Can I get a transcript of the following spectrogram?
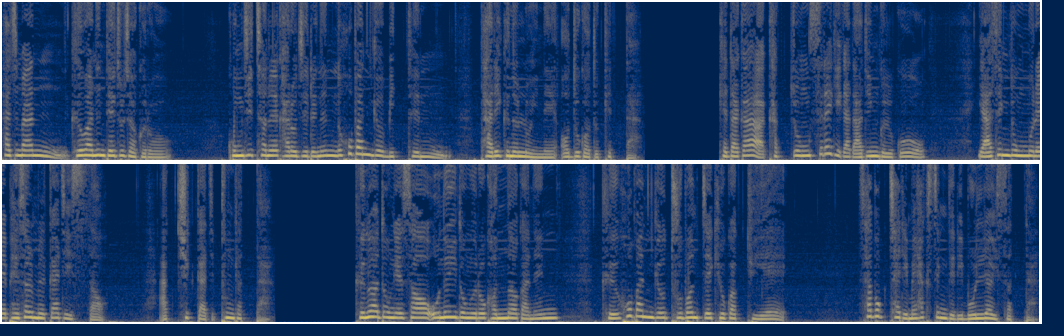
하지만 그와는 대조적으로 공지천을 가로지르는 호반교 밑은 다리 그늘로 인해 어둑어둑했다. 게다가 각종 쓰레기가 나뒹굴고 야생동물의 배설물까지 있어 악취까지 풍겼다. 근화동에서 온의동으로 건너가는 그 호반교 두 번째 교각 뒤에 사복 차림의 학생들이 몰려 있었다.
